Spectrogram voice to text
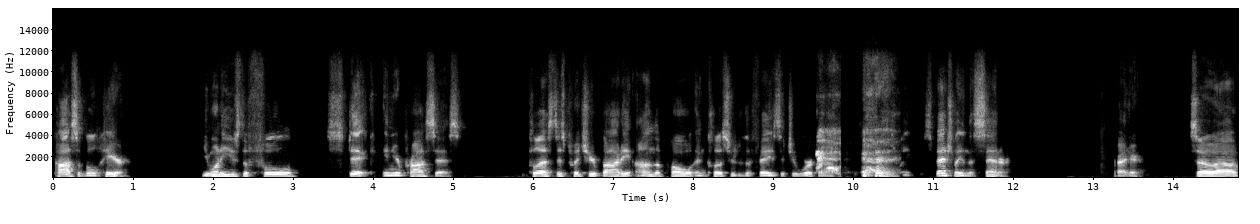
possible here. You want to use the full stick in your process. Plus, this puts your body on the pole and closer to the phase that you're working on, especially- especially in the center right here. So, uh,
